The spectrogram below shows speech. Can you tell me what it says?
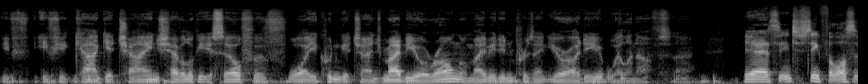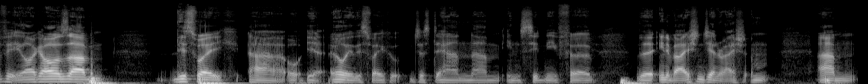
if if you can't get change have a look at yourself of why you couldn't get change. Maybe you were wrong or maybe you didn't present your idea well enough so. Yeah, it's an interesting philosophy. Like I was um, this week, uh, or yeah, earlier this week, just down um, in Sydney for the innovation generation. Um,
